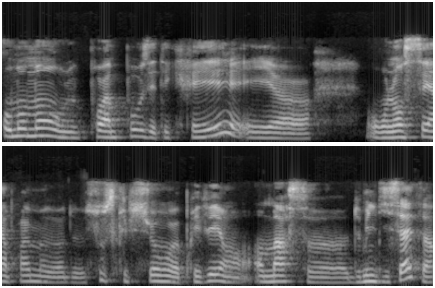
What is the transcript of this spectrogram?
au moment où le programme Pause était créé et euh, on lançait un programme de souscription euh, privée en, mars 2017 euh,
